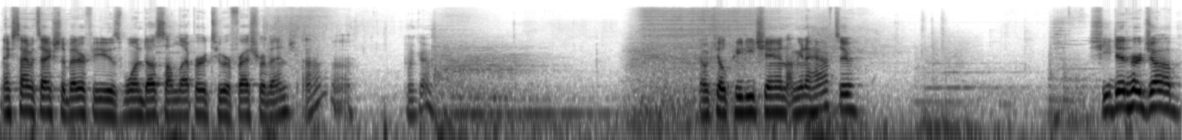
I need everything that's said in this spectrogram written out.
Next time it's actually better if you use one dust on Leper to refresh revenge. Oh, okay. Don't kill PD Chan. I'm gonna have to. She did her job.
